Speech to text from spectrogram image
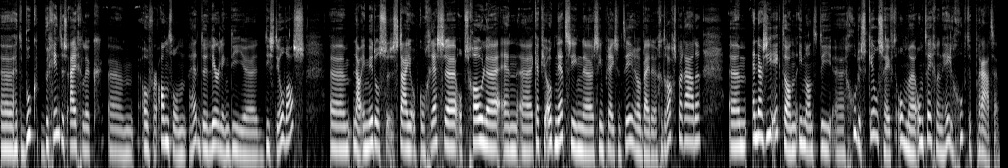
het boek begint dus eigenlijk over Anton, hè, de leerling die, uh, die stil was. Um, nou, inmiddels sta je op congressen, op scholen. En uh, ik heb je ook net zien, uh, zien presenteren bij de gedragsparade. Um, en daar zie ik dan iemand die uh, goede skills heeft om, om tegen een hele groep te praten.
